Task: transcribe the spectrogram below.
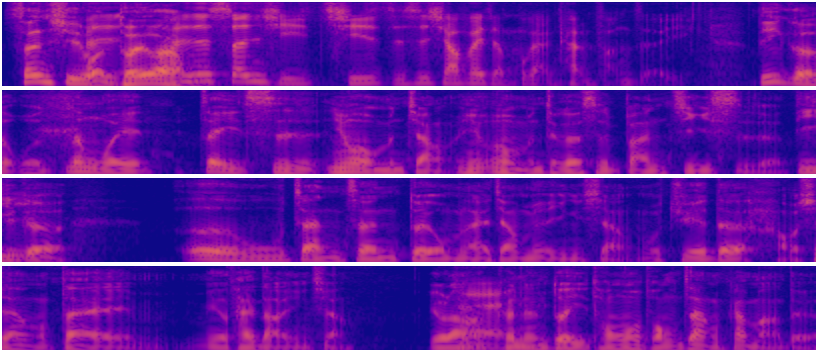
升息晚推案还，是升息其实只是消费者不敢看房子而已。第一个我认为这一次，因为我们讲，因为我们这个是搬即时的，第一个。俄乌战争对我们来讲没有影响，我觉得好像在没有太大影响，有啦，可能对于通货膨胀干嘛的，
